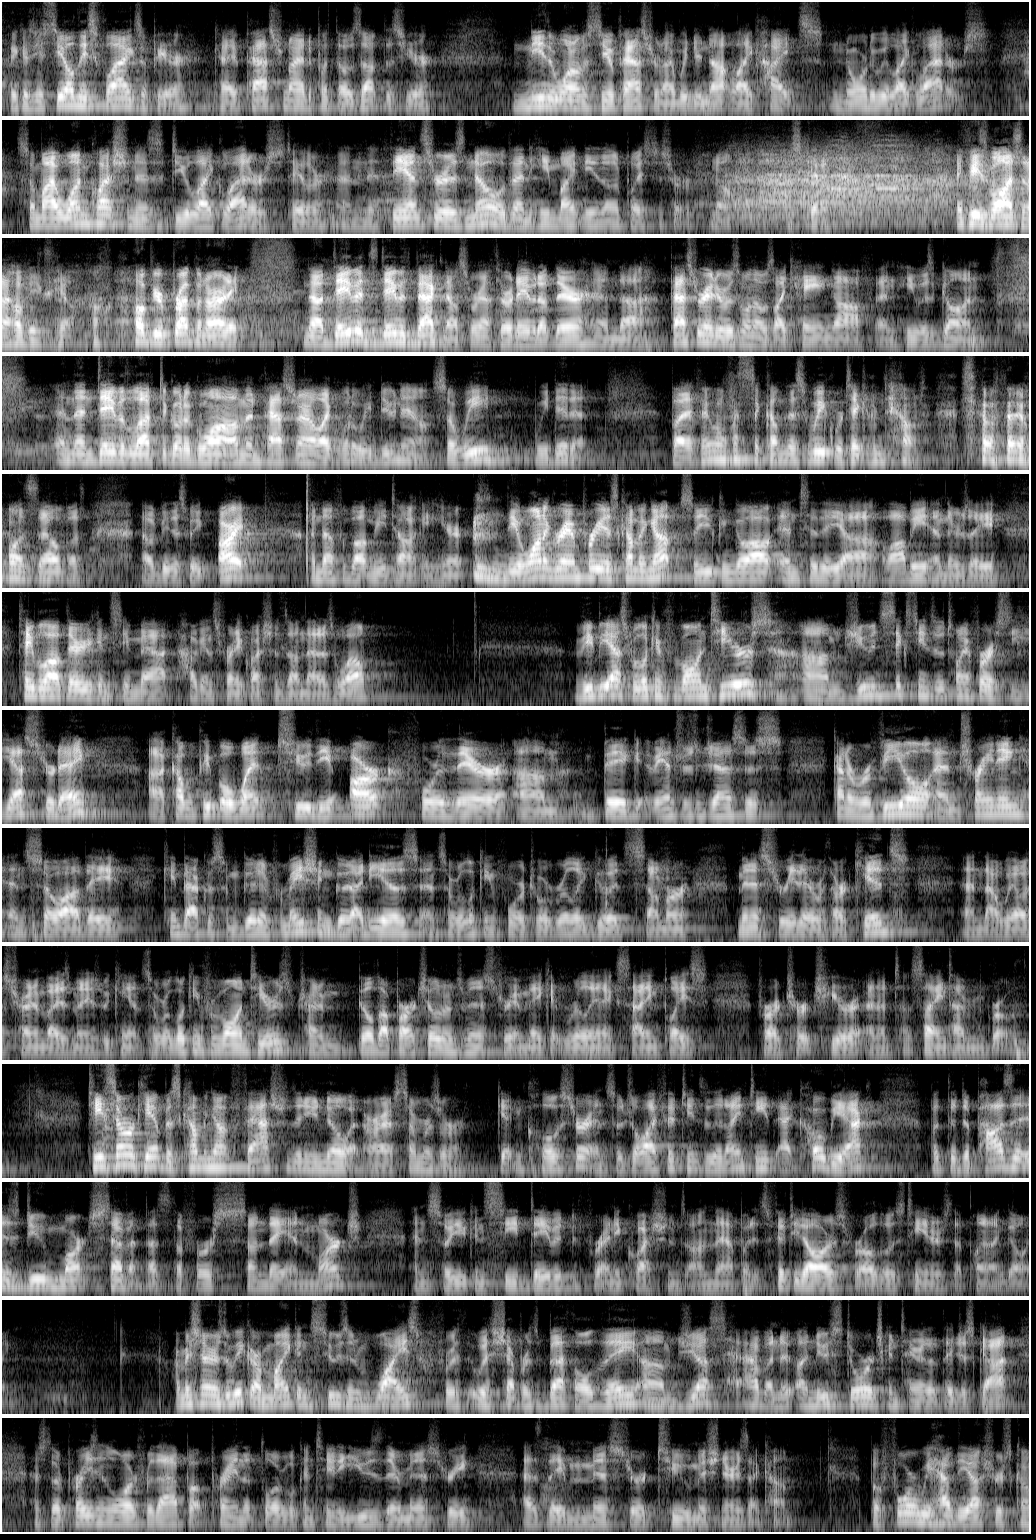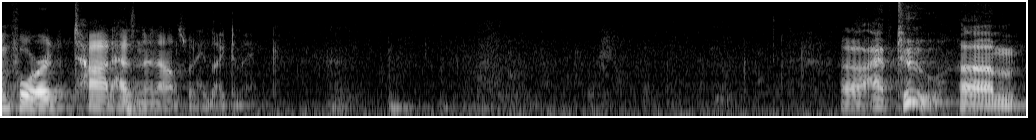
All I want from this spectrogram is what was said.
because you see all these flags up here. Okay, Pastor and I had to put those up this year. Neither one of us, you Pastor and I, we do not like heights, nor do we like ladders. So my one question is, do you like ladders, Taylor? And if the answer is no, then he might need another place to serve. No, just kidding. If he's watching, I hope he's, hope you're prepping already. Now David's David's back now, so we're gonna throw David up there. And uh, Pastor Andrew was one that was like hanging off, and he was gone and then David left to go to Guam, and Pastor and I are like, what do we do now? So we, we did it. But if anyone wants to come this week, we're taking them down. So if anyone wants to help us, that would be this week. All right, enough about me talking here. the Awana Grand Prix is coming up, so you can go out into the uh, lobby, and there's a table out there. You can see Matt Huggins for any questions on that as well. VBS, we're looking for volunteers um, June 16th to the 21st. Yesterday, a couple people went to the Ark for their um, big Answers in Genesis kind of reveal and training. And so uh, they came back with some good information, good ideas. And so we're looking forward to a really good summer ministry there with our kids. And uh, we always try to invite as many as we can. So we're looking for volunteers, trying to build up our children's ministry and make it really an exciting place for our church here and an exciting time of growth. Teen Summer Camp is coming up faster than you know it. Our summers are getting closer, and so July 15th to the 19th at Kobiak, but the deposit is due March 7th. That's the first Sunday in March. And so you can see David for any questions on that. But it's $50 for all those teenagers that plan on going. Our missionaries of the week are Mike and Susan Weiss for, with Shepherd's Bethel. They um, just have a, a new storage container that they just got. And so they're praising the Lord for that, but praying that the Lord will continue to use their ministry as they minister to missionaries that come. Before we have the ushers come forward, Todd has an announcement he'd like to make. Uh, I have two. Um,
